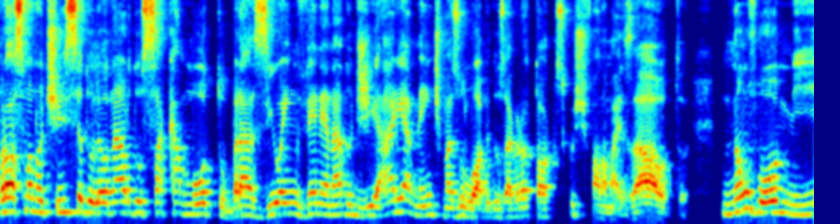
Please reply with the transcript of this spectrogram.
Próxima notícia do Leonardo Sakamoto. Brasil é envenenado diariamente, mas o lobby dos agrotóxicos fala mais alto. Não vou me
